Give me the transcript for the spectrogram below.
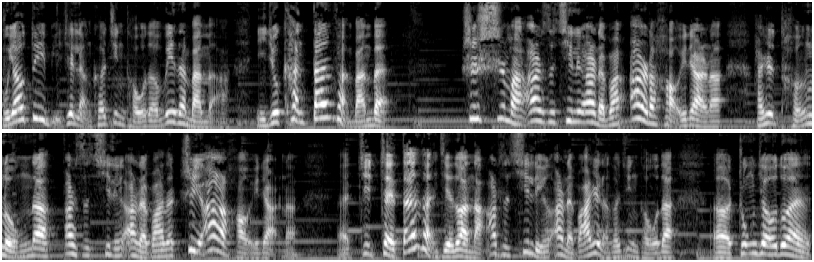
不要对比这两颗镜头的微单版本啊，你就看单反版本。是适马二四七零二点八二的好一点呢，还是腾龙的二四七零二点八的 G 二好一点呢？呃，这在单反阶段呢，二四七零二点八这两颗镜头的呃中焦段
